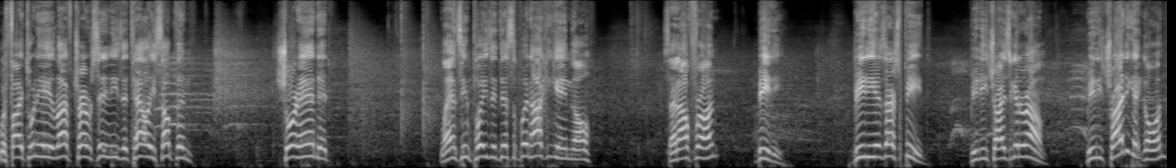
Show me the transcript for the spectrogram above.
with 528 left, Traverse City needs to tally something. Short-handed. Lansing plays a disciplined hockey game, though. Set out front. Beatty. Beatty is our speed. Beatty tries to get around. Beatty tried to get going.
